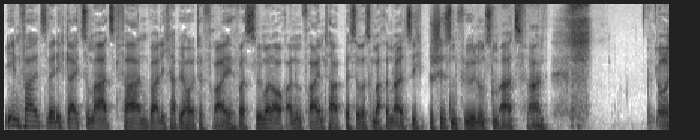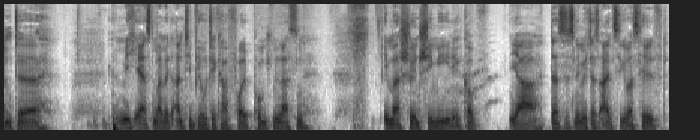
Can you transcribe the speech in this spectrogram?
jedenfalls werde ich gleich zum Arzt fahren, weil ich habe ja heute frei. Was will man auch an einem freien Tag Besseres machen, als sich beschissen fühlen und zum Arzt fahren? Und äh, mich erstmal mit Antibiotika vollpumpen lassen. Immer schön Chemie in den Kopf. Ja, das ist nämlich das Einzige, was hilft.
